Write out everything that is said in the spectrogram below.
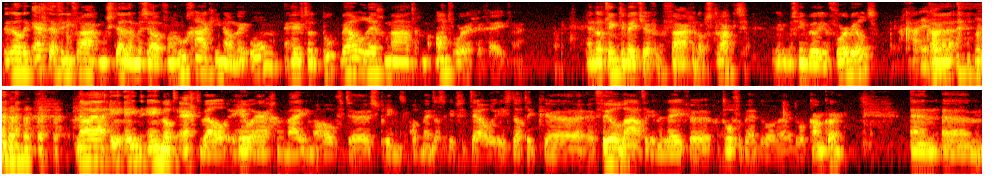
dat ik echt even die vraag moest stellen aan mezelf van hoe ga ik hier nou mee om, heeft dat boek wel regelmatig me antwoorden gegeven. En dat klinkt een beetje vaag en abstract. Misschien wil je een voorbeeld. Ga je gang. Eh, nou ja, één één wat echt wel heel erg bij mij in mijn hoofd eh, springt op het moment dat ik dit vertel, is dat ik eh, veel later in mijn leven getroffen ben door, door kanker. En ehm,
